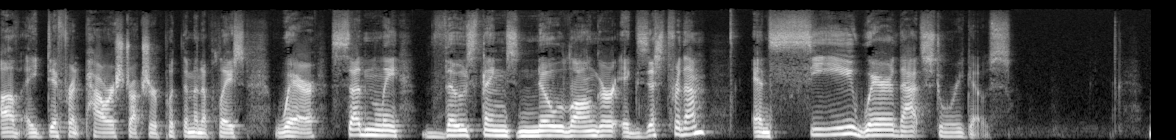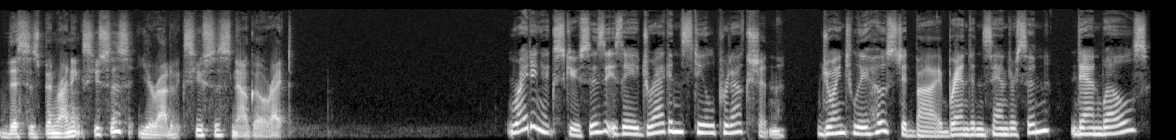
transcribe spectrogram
of a different power structure, put them in a place where suddenly those things no longer exist for them, and see where that story goes. This has been Writing Excuses. You're out of excuses. Now go write. Writing Excuses is a Dragonsteel production, jointly hosted by Brandon Sanderson, Dan Wells,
